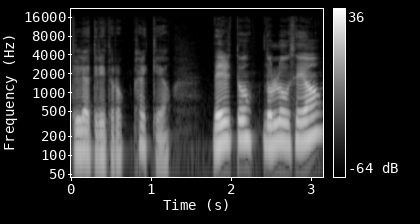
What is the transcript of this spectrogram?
들려드리도록 할게요. 내일 또 놀러 오세요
